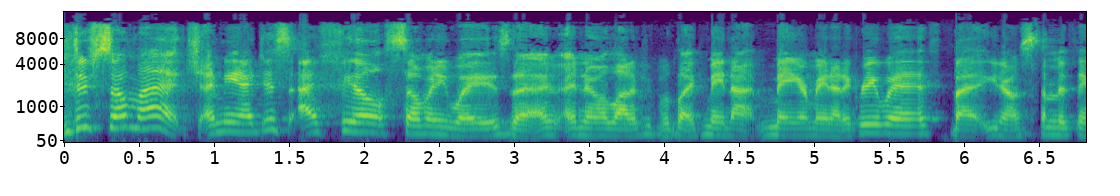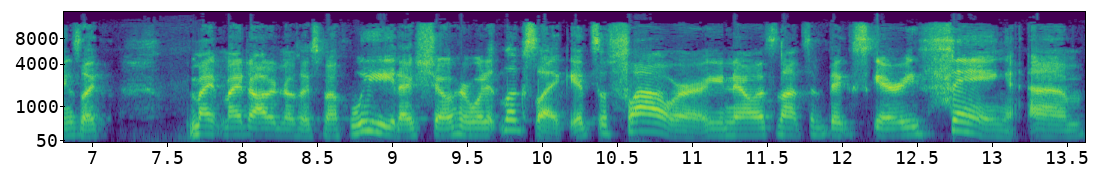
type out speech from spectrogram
There's so much. I mean, I just I feel so many ways that I, I know a lot of people like may not may or may not agree with, but you know, some of the things like my, my daughter knows I smoke weed. I show her what it looks like. It's a flower, you know. It's not some big scary thing. Um,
